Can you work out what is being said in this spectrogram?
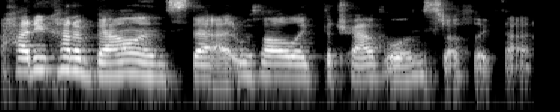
how do you kind of balance that with all like the travel and stuff like that?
